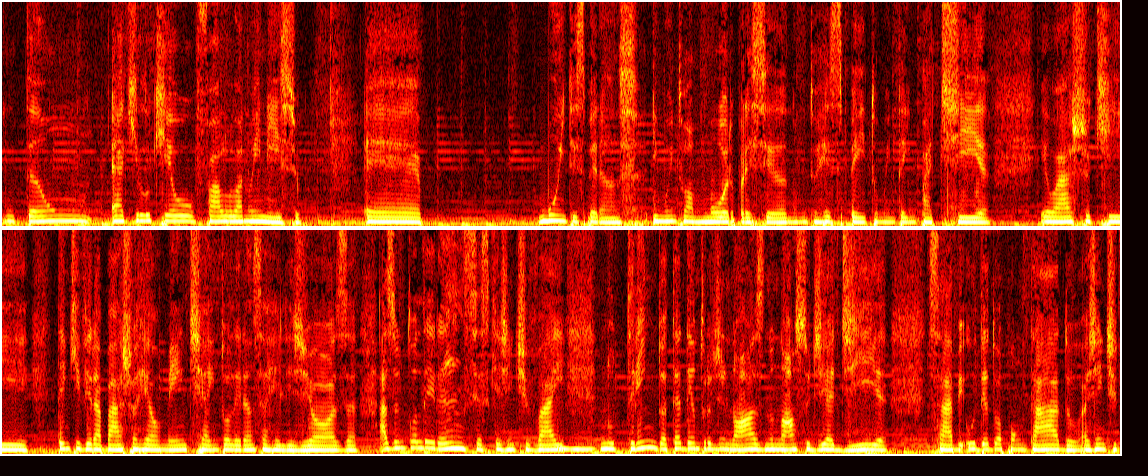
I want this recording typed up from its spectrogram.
Então, é aquilo que eu falo lá no início. É, muita esperança e muito amor para esse ano, muito respeito, muita empatia. Eu acho que tem que vir abaixo realmente a intolerância religiosa, as intolerâncias que a gente vai uhum. nutrindo até dentro de nós no nosso dia a dia, sabe? O dedo apontado, a gente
